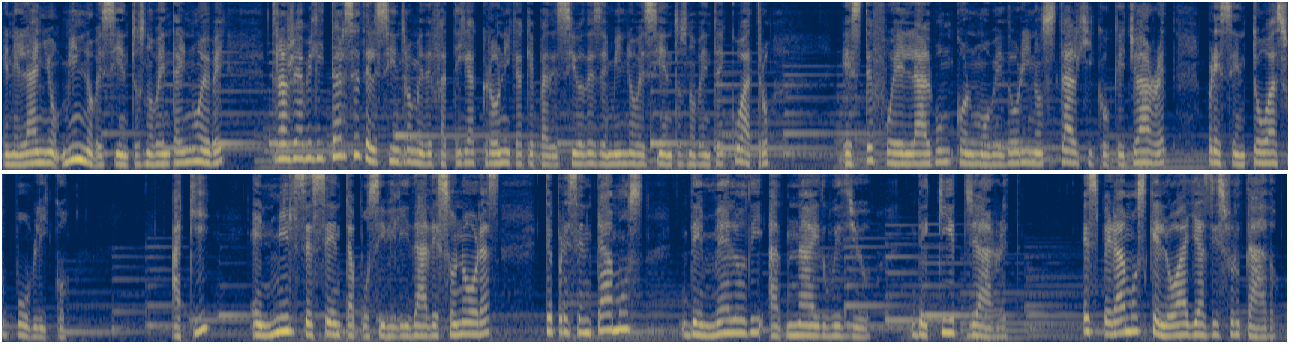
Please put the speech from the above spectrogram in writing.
En el año 1999, tras rehabilitarse del síndrome de fatiga crónica que padeció desde 1994, este fue el álbum conmovedor y nostálgico que Jarrett presentó a su público. Aquí, en 1060 posibilidades sonoras, te presentamos The Melody at Night with You de Keith Jarrett. Esperamos que lo hayas disfrutado.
